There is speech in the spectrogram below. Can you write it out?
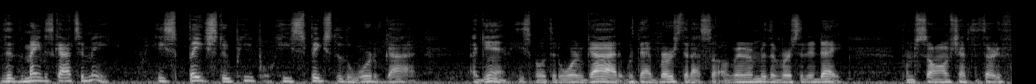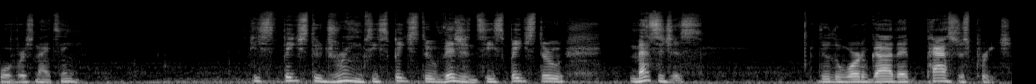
the, the maintenance guy to me. He speaks through people. He speaks through the word of God. Again, he spoke to the word of God with that verse that I saw. Remember the verse of the day from Psalm chapter 34, verse 19. He speaks through dreams. He speaks through visions. He speaks through messages, through the word of God that pastors preach.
